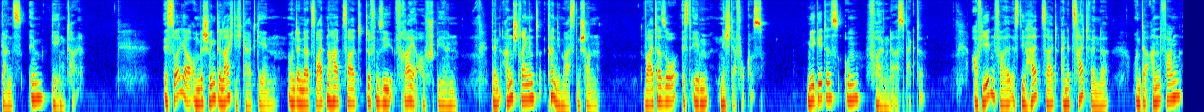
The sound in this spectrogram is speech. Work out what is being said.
Ganz im Gegenteil. Es soll ja um beschwingte Leichtigkeit gehen, und in der zweiten Halbzeit dürfen sie frei aufspielen. Denn anstrengend können die meisten schon. Weiter so ist eben nicht der Fokus. Mir geht es um folgende Aspekte. Auf jeden Fall ist die Halbzeit eine Zeitwende und der Anfang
